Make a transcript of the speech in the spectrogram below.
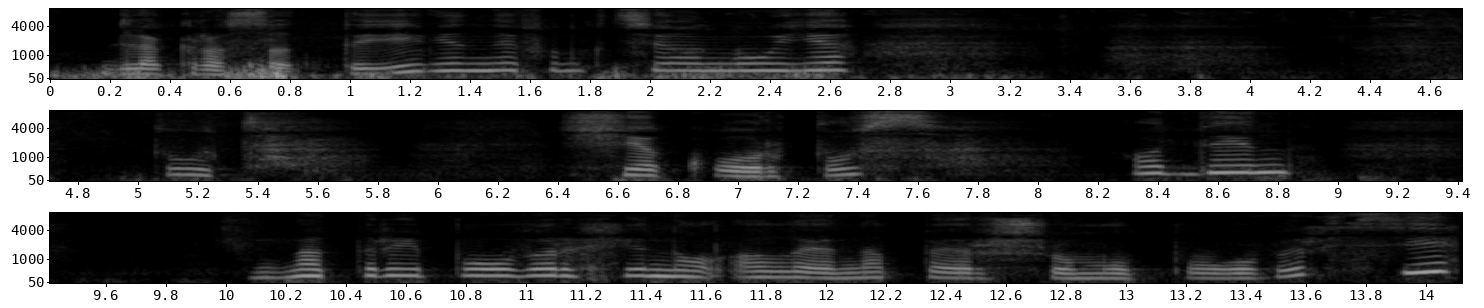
для красоти, він не функціонує. Тут ще корпус один на три поверхи, ну, але на першому поверсі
